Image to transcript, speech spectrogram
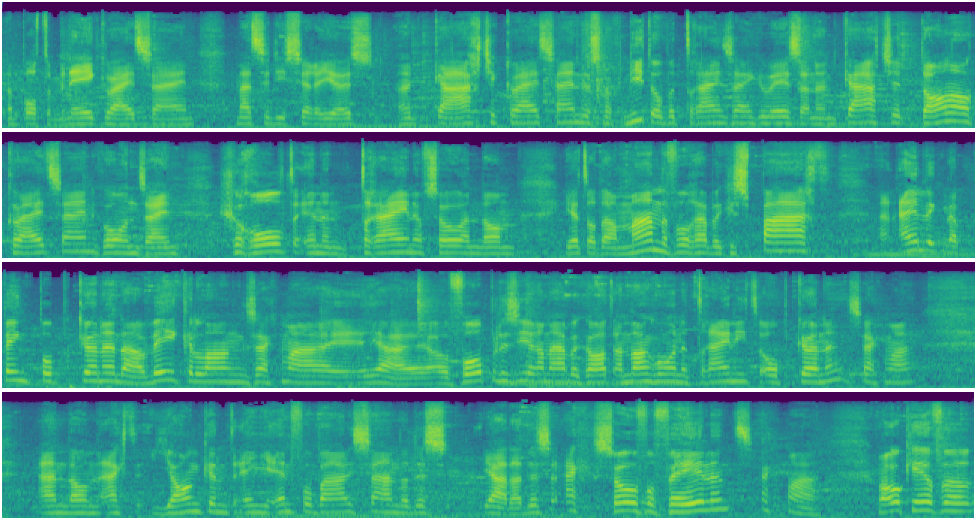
hun portemonnee kwijt zijn. Mensen die serieus hun kaartje kwijt zijn. Dus nog niet op het trein zijn geweest en hun kaartje dan al kwijt zijn. Gewoon zijn gerold in een trein of zo. En dan je hebt er daar maanden voor hebben gespaard. En eindelijk naar Pinkpop kunnen. Daar wekenlang zeg maar, ja, vol plezier aan hebben gehad. En dan gewoon de trein niet op kunnen, zeg maar. En dan echt jankend in je infobalie staan. Dat is, ja, dat is echt zo vervelend, zeg maar. Maar ook heel veel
